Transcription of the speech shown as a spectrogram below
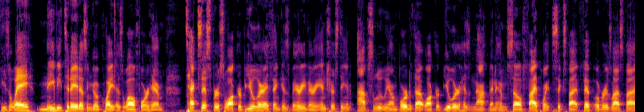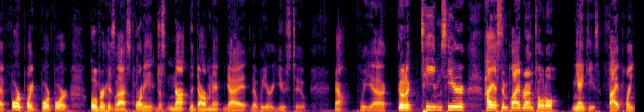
He's away. Maybe today doesn't go quite as well for him. Texas versus Walker Buehler, I think, is very, very interesting. And absolutely on board with that. Walker Buehler has not been himself. 5.65 FIP over his last five, 4.44 over his last 20. Just not the dominant guy that we are used to. Now, if we uh, go to teams here, highest implied run total Yankees, 5.9.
